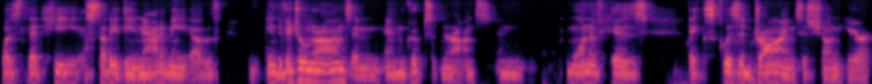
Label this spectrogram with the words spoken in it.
was that he studied the anatomy of individual neurons and, and groups of neurons. And one of his exquisite drawings is shown here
